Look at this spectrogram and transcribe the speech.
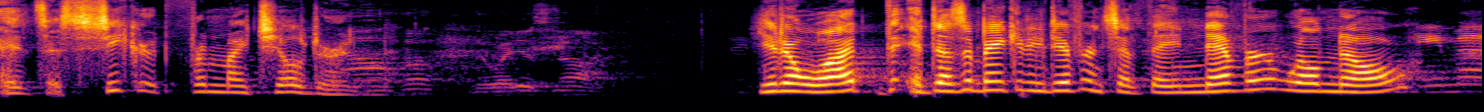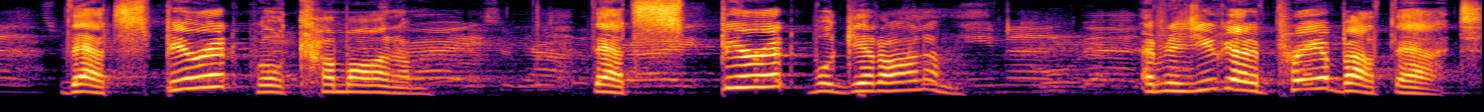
it's a secret from my children. You know what? It doesn't make any difference if they never will know. That spirit will come on them. that spirit will get on them. I mean, you got to pray about that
